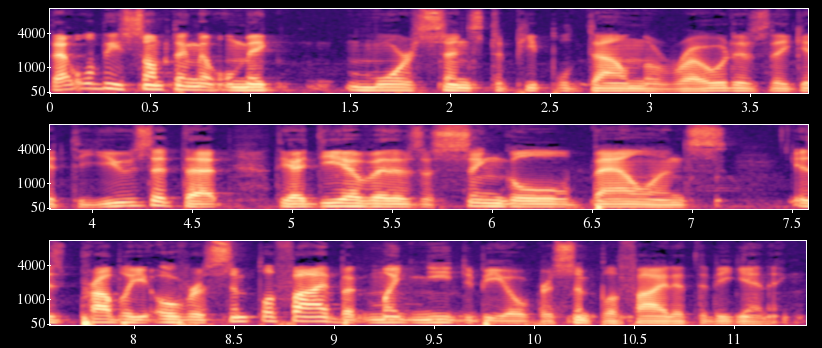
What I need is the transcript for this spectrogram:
that will be something that will make more sense to people down the road as they get to use it. That the idea of it as a single balance is probably oversimplified, but might need to be oversimplified at the beginning,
